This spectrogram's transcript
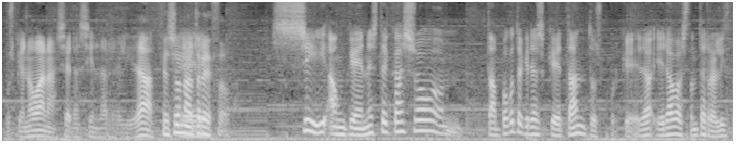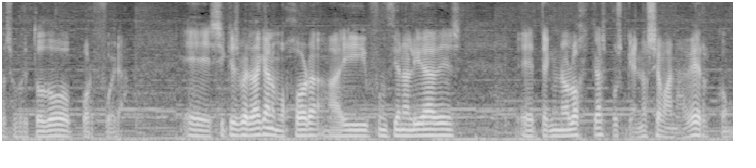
pues que no van a ser así en la realidad. Son Eh, atrezo. Sí, aunque en este caso tampoco te creas que tantos, porque era, era bastante realista, sobre todo por fuera. Eh, sí que es verdad que a lo mejor hay funcionalidades eh, tecnológicas pues que no se van a ver, como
